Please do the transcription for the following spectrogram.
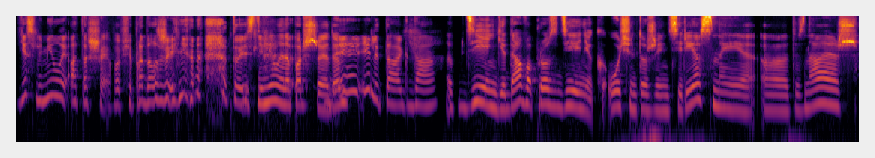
если милый аташе, вообще продолжение. То есть... Если милый на парше, да? Или так, да. Деньги, да, вопрос денег очень тоже интересный. Э, ты знаешь,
